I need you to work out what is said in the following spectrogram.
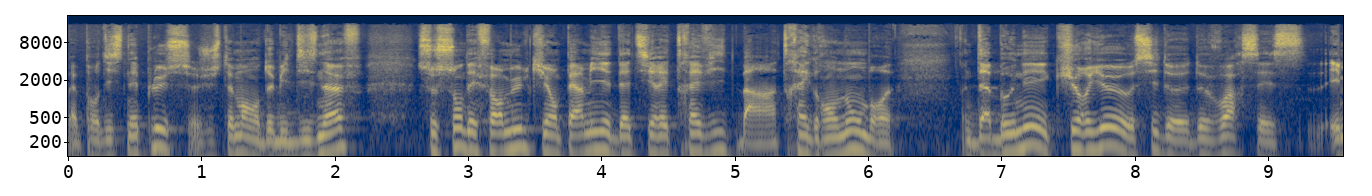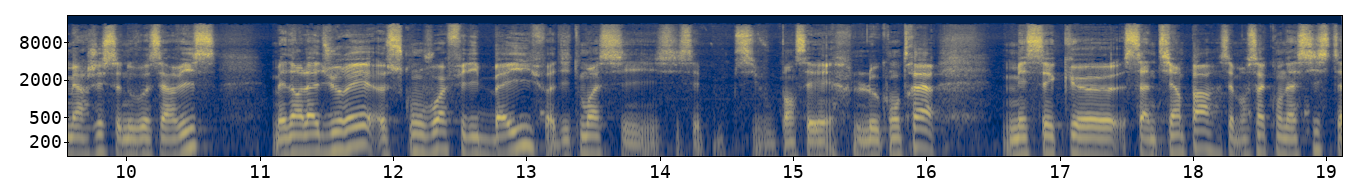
bah, pour Disney+, justement en 2019. Ce sont des formules qui ont permis d'attirer très vite bah, très grand nombre d'abonnés curieux aussi de, voir émerger ce nouveau service. Mais dans la durée, ce qu'on voit, Philippe Bailly, dites-moi si, si, vous pensez le contraire, mais c'est que ça ne tient pas. C'est pour ça qu'on assiste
